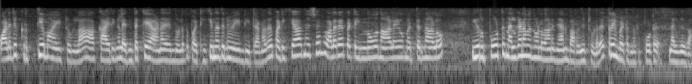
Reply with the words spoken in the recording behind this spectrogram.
വളരെ കൃത്യമായിട്ടുള്ള ആ കാര്യങ്ങൾ എന്തൊക്കെയാണ് എന്നുള്ളത് പഠിക്കുന്നതിന് വേണ്ടിയിട്ടാണ്. അത് പഠിക്കുക എന്ന് വെച്ചാൽ വളരെ പെട്ടെന്ന് ഇന്നോ നാളെയോ മറ്റന്നാളോ ഈ റിപ്പോർട്ട് നൽകണമെന്നുള്ളതാണ് ഞാൻ പറഞ്ഞിട്ടുള്ളത്. എത്രയും പെട്ടെന്ന് റിപ്പോർട്ട് നൽകുക.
